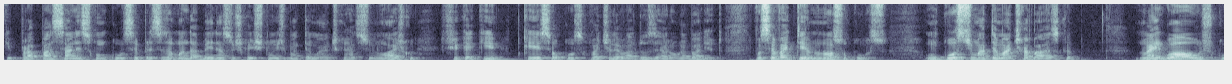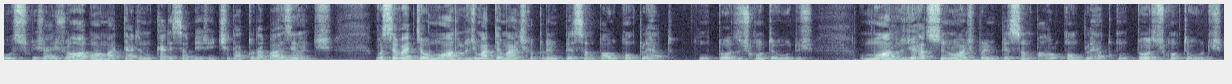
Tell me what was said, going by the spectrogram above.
que para passar nesse concurso você precisa mandar bem nessas questões de matemática e raciocínio fica aqui, porque esse é o curso que vai te levar do zero ao gabarito. Você vai ter no nosso curso um curso de matemática básica, não é igual os cursos que já jogam a matéria e não querem saber, a gente te dá toda a base antes. Você vai ter o módulo de matemática para o MP São Paulo completo, com todos os conteúdos. O módulo de raciocínio lógico para o MP São Paulo completo, com todos os conteúdos.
